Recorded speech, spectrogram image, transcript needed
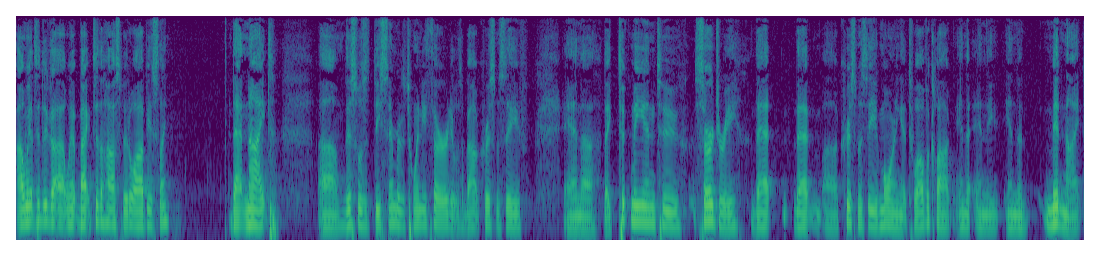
I went to the, I went back to the hospital, obviously, that night. Um, this was December the 23rd. It was about Christmas Eve, and uh, they took me into surgery that that uh, Christmas Eve morning at 12 o'clock in the in the in the midnight.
